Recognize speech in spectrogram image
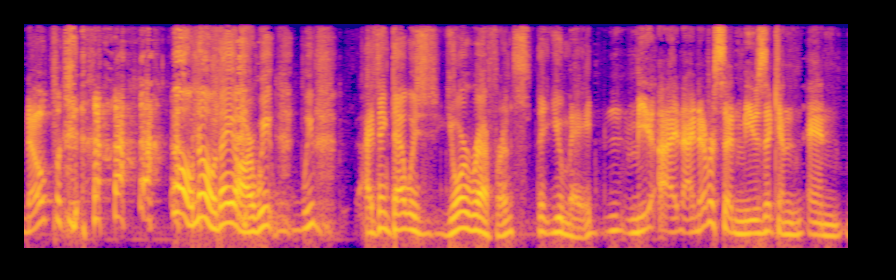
nope. No, no, they are. We we. I think that was your reference that you made. I, I never said music and and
